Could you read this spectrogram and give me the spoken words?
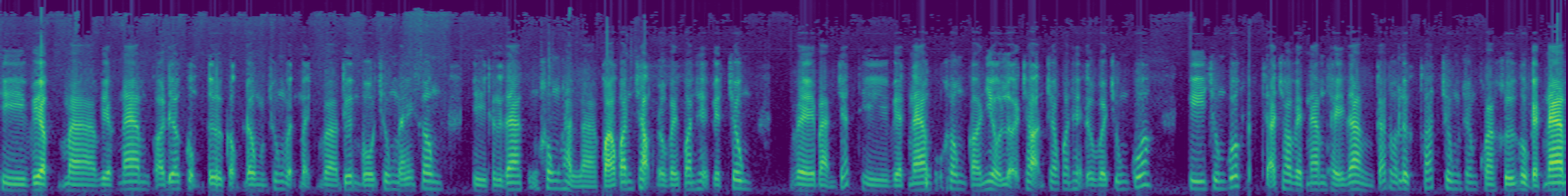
thì việc mà Việt Nam có đưa cụm từ cộng đồng chung vận mệnh vào tuyên bố chung này hay không thì thực ra cũng không hẳn là quá quan trọng đối với quan hệ Việt Trung. Về bản chất thì Việt Nam cũng không có nhiều lựa chọn trong quan hệ đối với Trung Quốc khi Trung Quốc đã cho Việt Nam thấy rằng các nỗ lực thoát chung trong quá khứ của Việt Nam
